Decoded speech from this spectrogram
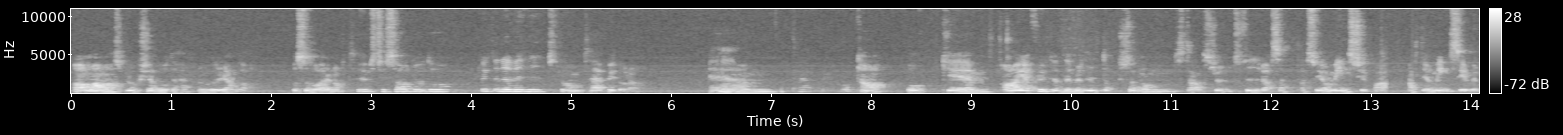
ja, mammas brorsa bodde här från början då. Och så var det något hus till salu och då flyttade vi hit från Täby då. då. Ehm, ja, och ehm, ja, jag flyttade väl hit också någonstans runt fyra så att alltså, jag minns ju bara, allt jag minns är väl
